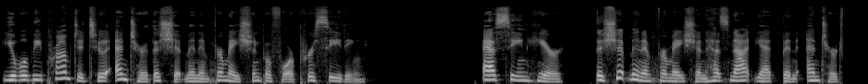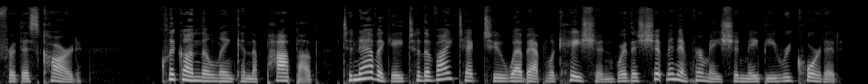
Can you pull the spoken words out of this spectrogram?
you will be prompted to enter the shipment information before proceeding. As seen here, the shipment information has not yet been entered for this card. Click on the link in the pop-up to navigate to the Vitek 2 web application where the shipment information may be recorded.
